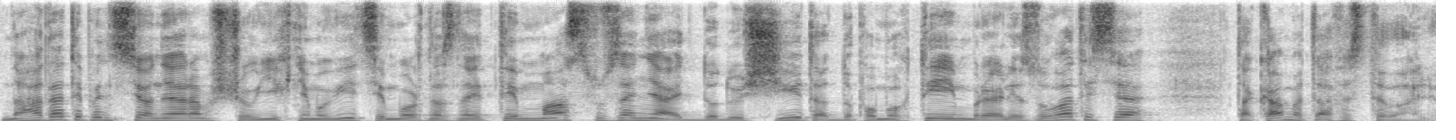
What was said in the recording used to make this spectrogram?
Нагадати пенсіонерам, що у їхньому віці можна знайти масу занять до душі та допомогти їм реалізуватися. Така мета фестивалю.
